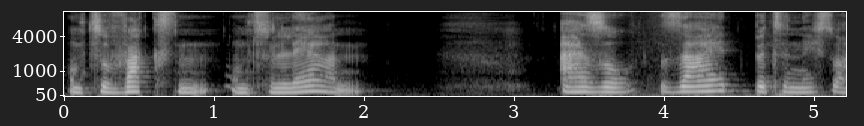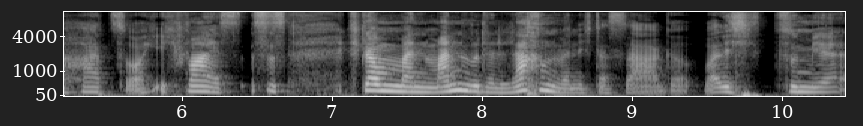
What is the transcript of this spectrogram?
um zu wachsen, um zu lernen. Also seid bitte nicht so hart zu euch. Ich weiß, es ist, ich glaube, mein Mann würde lachen, wenn ich das sage, weil ich zu mir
